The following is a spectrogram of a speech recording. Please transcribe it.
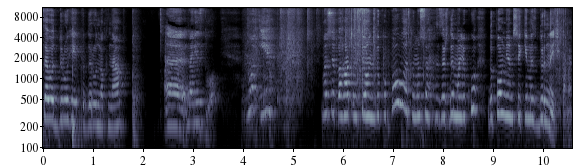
це от другий подарунок на, е, на Різдво. Ну і ми ще багато всього не докуповували, тому що завжди малюку доповнюємося якимись дурничками.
